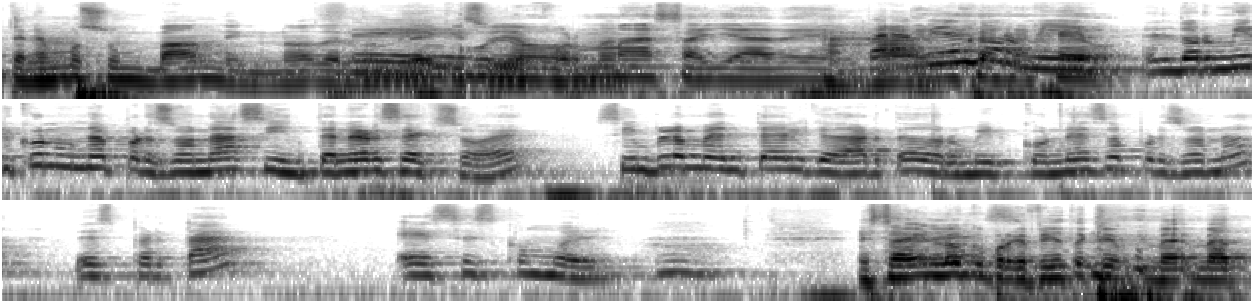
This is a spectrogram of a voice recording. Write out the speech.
tenemos un bonding, ¿no? De, Sí. de X o Y Vínculo forma. más allá de. Ajá. Para mí el dormir, el dormir con una persona sin tener sexo, ¿eh? Simplemente el quedarte a dormir con esa persona, despertar, ese es como el... Está bien loco porque fíjate que me, me ha-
